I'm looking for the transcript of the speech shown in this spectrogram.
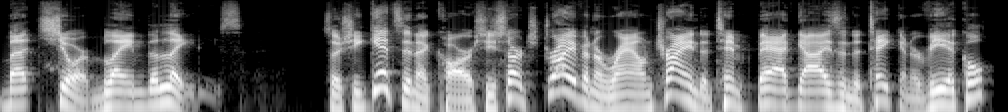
But sure, blame the ladies. So she gets in a car, she starts driving around trying to tempt bad guys into taking her vehicle.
